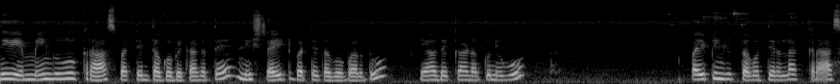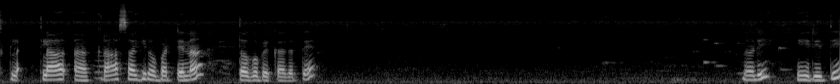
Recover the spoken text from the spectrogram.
ನೀವು ಎಮ್ಮಿಂಗು ಕ್ರಾಸ್ ಬಟ್ಟೆನ ತಗೋಬೇಕಾಗತ್ತೆ. ನೀವು ಸ್ಟ್ರೈಟ್ ಬಟ್ಟೆ ತಗೋಬಾರ್ದು. ಯಾವುದೇ ಕಾರಣಕ್ಕೂ ನೀವು ಪೈಪಿಂಗಿಗೆ ತಗೋತಿರಲ್ಲ ಕ್ರಾಸ್ ಕ್ಲಾ ಕ್ರಾಸ್ ಆಗಿರೋ ಬಟ್ಟೆನ ತಗೋಬೇಕಾಗತ್ತೆ. ನೋಡಿ ಈ ರೀತಿ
